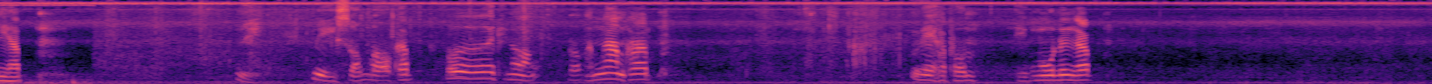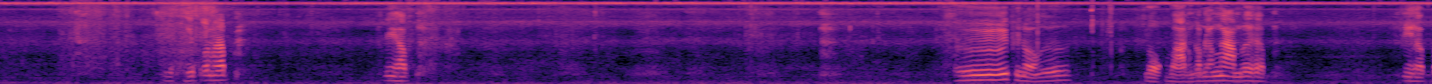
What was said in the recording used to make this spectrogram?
นี่ครับ นี่นี่อีกสองดอกครับเอ้ยพี่น้องดอกงามครับนี่ครับผม อีกมูหนึ่งครับเก็บเก็บก่อนครับ นี่ครับ เอ้ยพี่น้องเอ้ยดอกบานกำลังงามเลยครับ นี่ครับ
